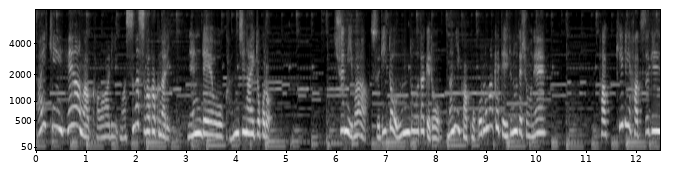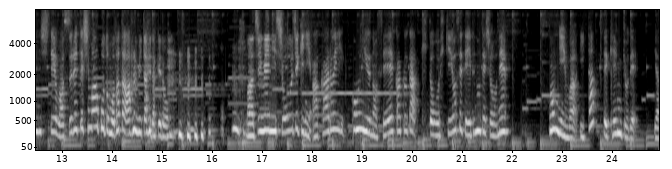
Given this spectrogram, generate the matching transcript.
最近ヘアが変わり、ますます若くなり、年齢を感じないところ。趣味は釣りと運動だけど、何か心がけているのでしょうね。はっきり発言して忘れてしまうことも多々あるみたいだけど、真面目に正直に明るい今湯の性格が人を引き寄せているのでしょうね。本人は至って謙虚で優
